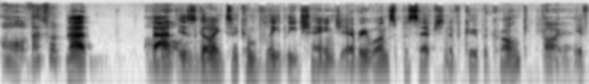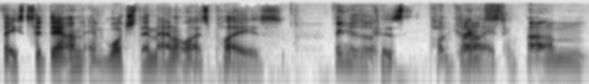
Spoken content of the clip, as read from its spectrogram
Oh, that's what. That that oh. is going to completely change everyone's perception of Cooper Cronk Oh yeah. if they sit down and watch them analyze plays. I think a Because podcast. Um,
